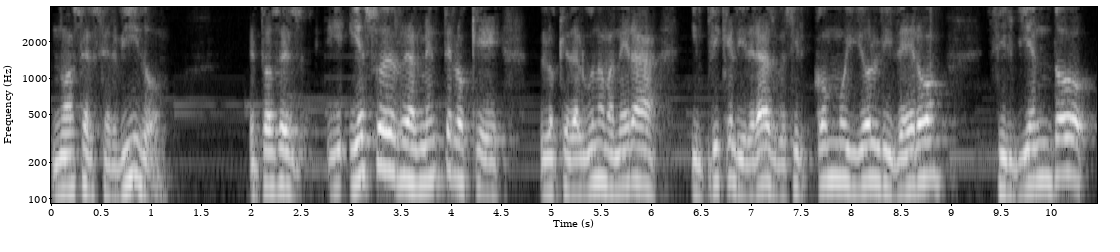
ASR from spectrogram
no a ser servido. Entonces, y, eso es realmente lo que, lo que de alguna manera implica el liderazgo, es decir, cómo yo lidero sirviendo,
